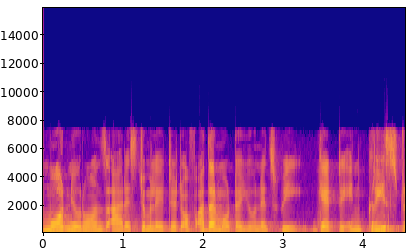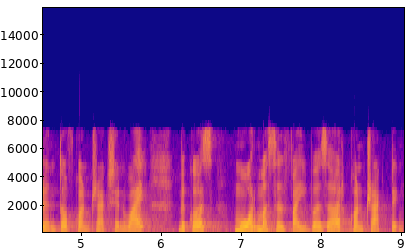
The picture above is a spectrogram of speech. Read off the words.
more neurons are stimulated of other motor units, we get increased strength of contraction. Why? Because more muscle fibers are contracting.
